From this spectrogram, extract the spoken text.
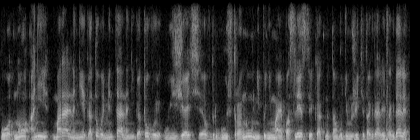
Вот. Но они морально не готовы, ментально не готовы уезжать э, в другую страну, не понимая последствий, как мы там будем жить и так далее, и так далее.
